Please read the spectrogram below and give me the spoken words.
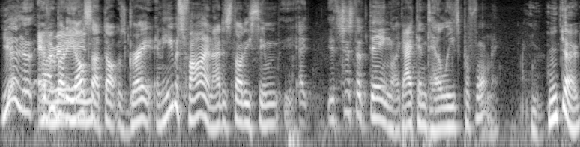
Yeah, everybody mean- else I thought was great, and he was fine. I just thought he seemed. It's just a thing. Like I can tell he's performing. Okay.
